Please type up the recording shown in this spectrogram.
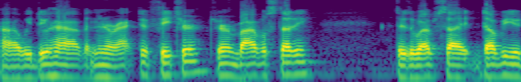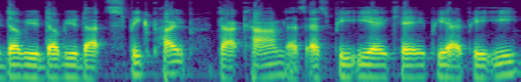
uh, we do have an interactive feature during Bible study through the website www.speakpipe.com. That's S P E A K P I P E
